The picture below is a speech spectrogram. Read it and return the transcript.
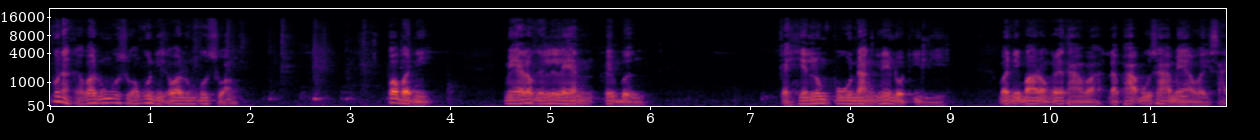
ผู้นั้นก็ว่าหลวงปู่สวงผู้นี้ก็ว่าหลวงปู่สวงเพราะบัดนี้ แม่เราก็เลยแลนไปเบิงก็เห็นหลวงปู่นั่งอยู่ในรถอีหลีบัดนี้บ้าวน้องก็เลยถามว่าแล้วพระบูชาแม่เอาไว้ใส่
